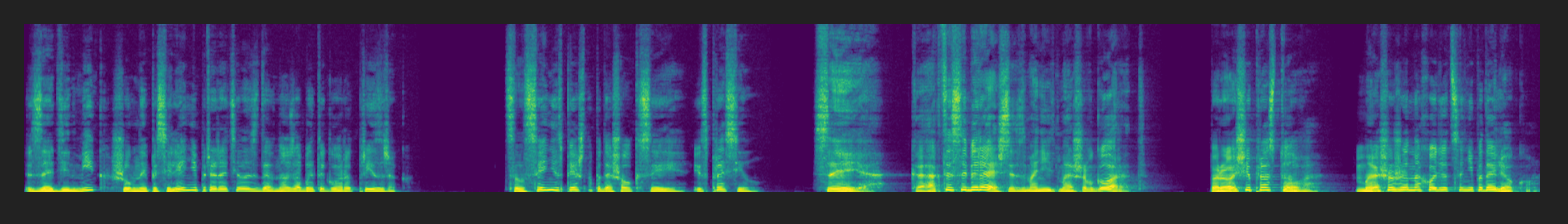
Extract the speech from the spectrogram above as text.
За один миг шумное поселение превратилось в давно забытый город-призрак. Целсей неспешно подошел к Сее и спросил. «Сея, как ты собираешься заманить Мэша в город?» «Проще простого. Мэш уже находится неподалеку.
